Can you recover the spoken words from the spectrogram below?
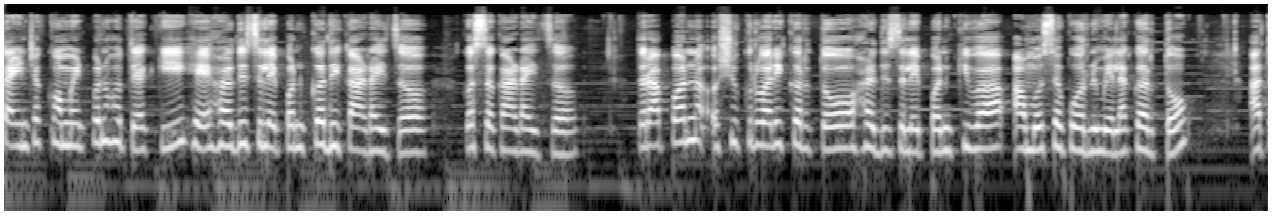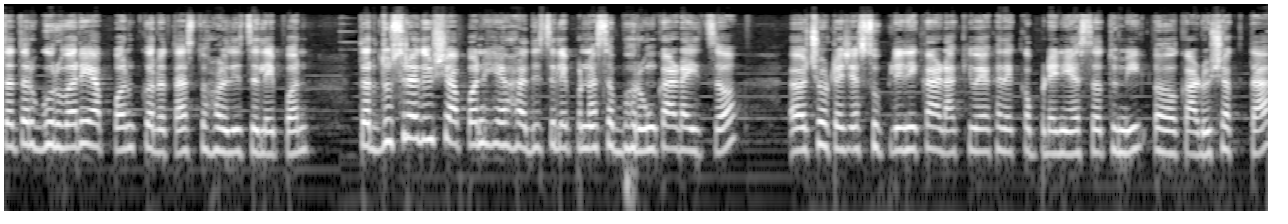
ताईंच्या कमेंट पण होत्या की हे हळदीचं लेपन कधी काढायचं कसं काढायचं? तर आपण शुक्रवारी करतो हळदीचं लेपन किंवा अमावस्या पौर्णिमेला करतो. आता तर गुरुवारी आपण करत असतो हळदीचं लेपन. तर दुसऱ्या दिवशी आपण हे हळदीचं लेपन असं भरून काढायचं. छोट्याशा सुपलीने काढा किंवा एखाद्या कपड्याने असं तुम्ही काढू शकता.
